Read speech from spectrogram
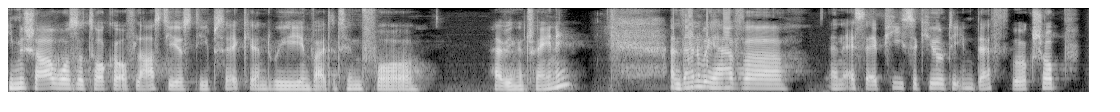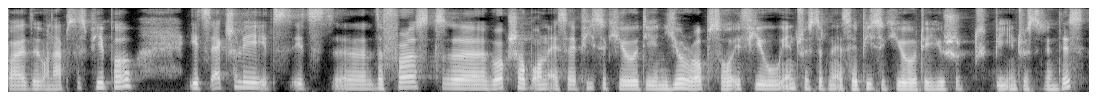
Hemil Shah was a talker of last year's DeepSec, and we invited him for having a training. And then we have uh, an SAP security in-depth workshop by the Onapsis people. It's actually it's it's uh, the first uh, workshop on SAP security in Europe. So if you're interested in SAP security, you should be interested in this.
